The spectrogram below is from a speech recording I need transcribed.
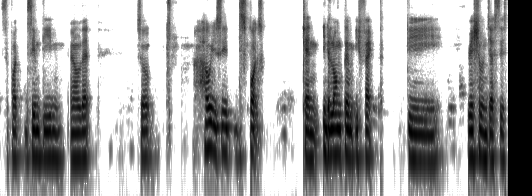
support the same team and all that. So how you see the sports can in the long term affect the racial injustice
